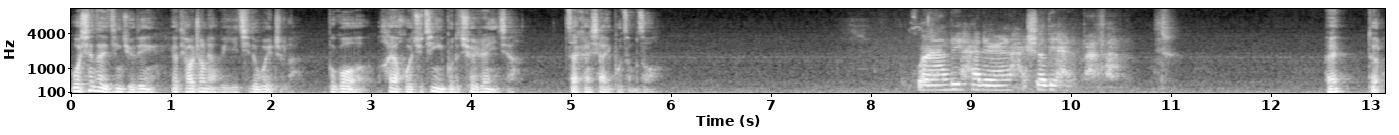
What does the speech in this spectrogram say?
我现在已经决定要调整两个仪器的位置了，不过还要回去进一步的确认一下，再看下一步怎么走。果然，厉害的人还是有厉害的办法。哎，对了，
